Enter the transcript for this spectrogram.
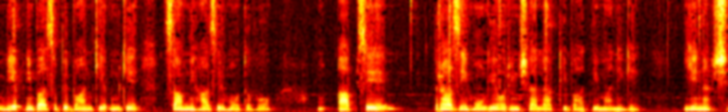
भी अपनी बाजू पे बाँध के उनके सामने हाजिर हों तो वो आपसे राज़ी होंगे और इन आपकी बात भी मानेंगे। ये नक्श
